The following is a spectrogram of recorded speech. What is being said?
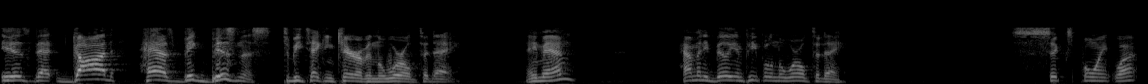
is that God has big business to be taken care of in the world today. Amen? How many billion people in the world today? Six point what?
